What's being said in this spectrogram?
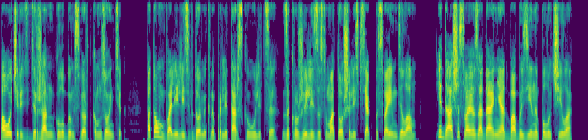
по очереди держа над голубым свертком зонтик. Потом ввалились в домик на Пролетарской улице, закружились, засуматошились всяк по своим делам. И Даша свое задание от бабы Зины получила.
